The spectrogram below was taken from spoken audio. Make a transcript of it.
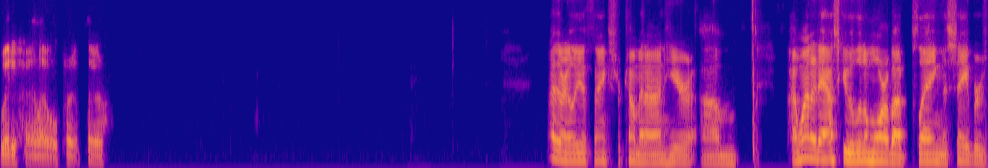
very high level player. Hi there, Ilya. Thanks for coming on here. Um, I wanted to ask you a little more about playing the Sabres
